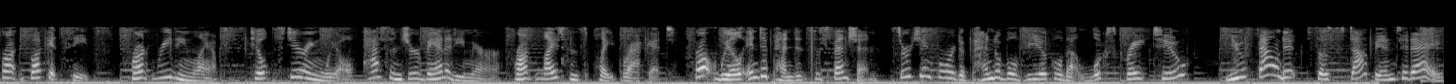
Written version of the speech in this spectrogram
front bucket seats, front reading lamps, tilt steering wheel, passenger vanity mirror, front license plate bracket, front wheel independent suspension. Searching for a dependable vehicle that looks great too? You found it, so stop in today.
